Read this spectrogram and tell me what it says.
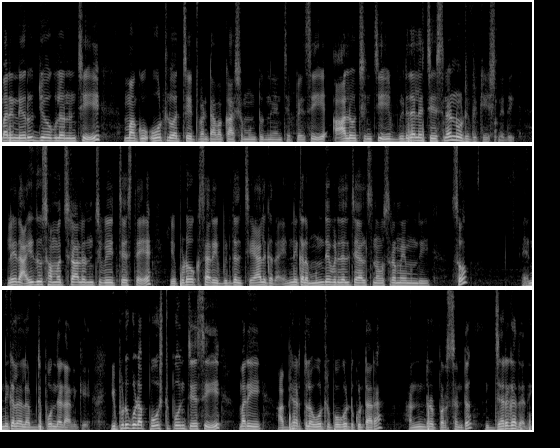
మరి నిరుద్యోగుల నుంచి మాకు ఓట్లు వచ్చేటువంటి అవకాశం ఉంటుంది అని చెప్పేసి ఆలోచించి విడుదల చేసిన నోటిఫికేషన్ ఇది. లేదా ఐదు సంవత్సరాల నుంచి వెయిట్ చేస్తే ఎప్పుడో ఒకసారి విడుదల చేయాలి కదా. ఎన్నికల ముందే విడుదల చేయాల్సిన అవసరం ఏముంది? సో ఎన్నికల లబ్ధి పొందడానికి. ఇప్పుడు కూడా పోస్ట్ పోన్ చేసి మరి అభ్యర్థుల ఓట్లు పోగొట్టుకుంటారా? హండ్రెడ్ పర్సెంట్ జరగదు అది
